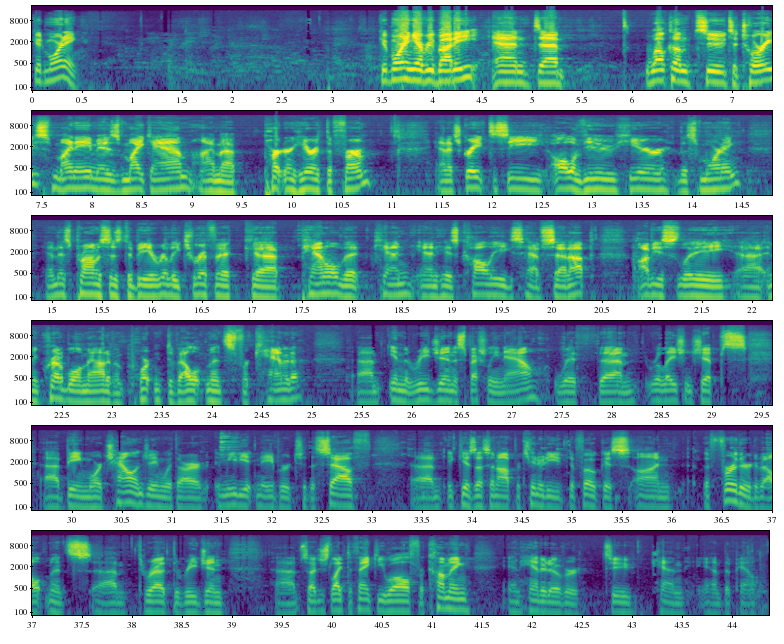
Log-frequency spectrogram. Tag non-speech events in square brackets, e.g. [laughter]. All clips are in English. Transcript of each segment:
Good morning. Good morning, everybody, and uh, welcome to, to Torys. My name is Mike Am. I'm a partner here at the firm, and it's great to see all of you here this morning. And this promises to be a really terrific uh, panel that Ken and his colleagues have set up. Obviously, uh, an incredible amount of important developments for Canada um, in the region, especially now with um, relationships uh, being more challenging with our immediate neighbor to the south. Um, it gives us an opportunity to focus on the further developments um, throughout the region. Uh, so I'd just like to thank you all for coming and hand it over to Ken and the panel.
